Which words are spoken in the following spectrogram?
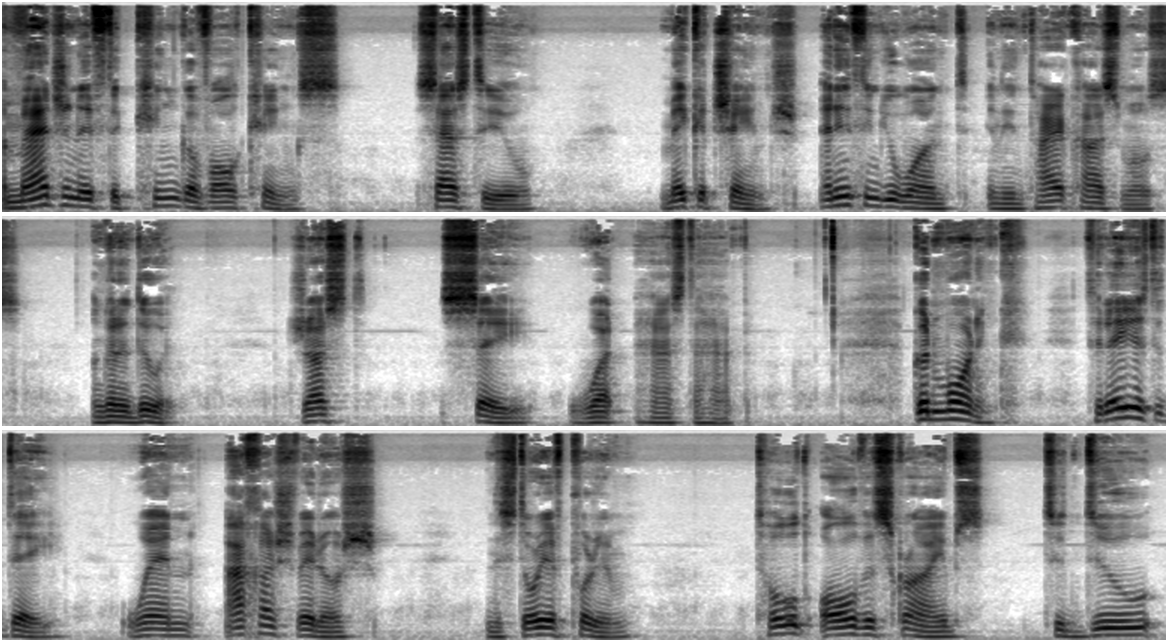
Imagine if the king of all kings says to you, Make a change. Anything you want in the entire cosmos, I'm going to do it. Just say what has to happen. Good morning. Today is the day when Achashverosh, in the story of Purim, told all of his scribes to do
